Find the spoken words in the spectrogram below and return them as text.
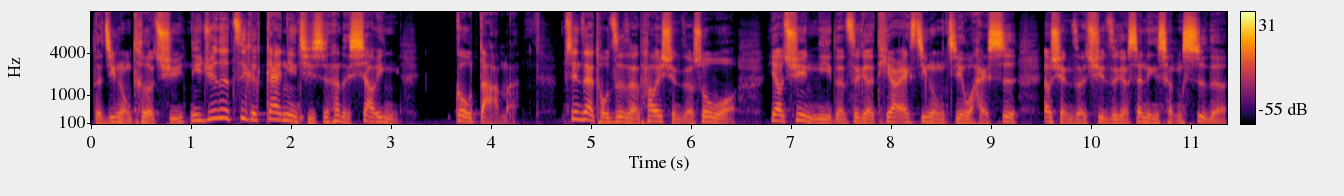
的金融特区，你觉得这个概念其实它的效应够大吗？现在投资者他会选择说，我要去你的这个 T R X 金融街，我还是要选择去这个森林城市的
